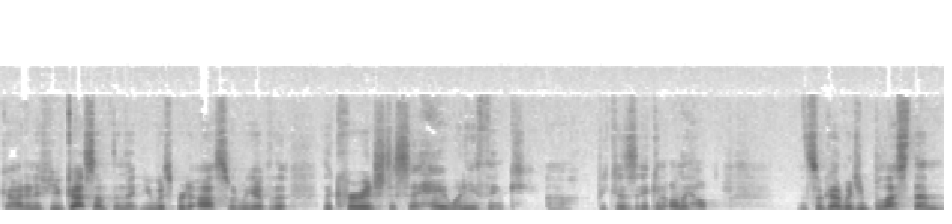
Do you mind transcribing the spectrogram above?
God? And if you've got something that you whisper to us, would we have the, the courage to say, hey, what do you think? Uh, because it can only help. And so, God, would you bless them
